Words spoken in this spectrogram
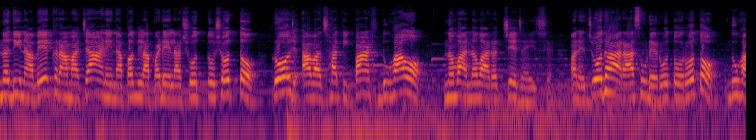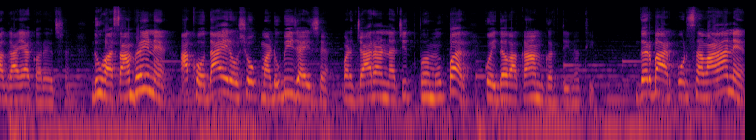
નદીના વેકરામાં ચાણીના પગલા પડેલા શોધતો શોધતો રોજ આવા છાતી પાઠ દુહાઓ નવા નવા રચે જાય છે અને ચોધાર આસુડે રોતો રોતો દુહા ગાયા કરે છે. દુહા સાંભળીને આખો દાયરો શોકમાં ડૂબી જાય છે, પણ ચારણના ચિત્તભમ ઉપર કોઈ દવા કામ કરતી નથી. દરબાર પોરસાવાળાને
